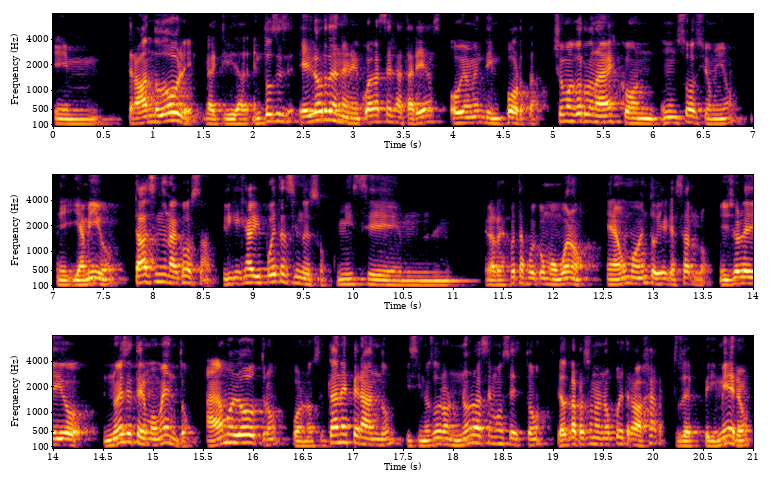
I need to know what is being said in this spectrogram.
em, trabando doble la actividad. Entonces, el orden en el cual haces las tareas, obviamente importa. Yo me acuerdo una vez con un socio mío eh, y amigo, estaba haciendo una cosa, y le dije, Javi, ¿puedes estar haciendo eso? Me dice... Mm, la respuesta fue como, bueno, en algún momento había que hacerlo. Y yo le digo, no es este el momento, hagamos lo otro, pues nos están esperando y si nosotros no lo hacemos esto, la otra persona no puede trabajar. Entonces, primero,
